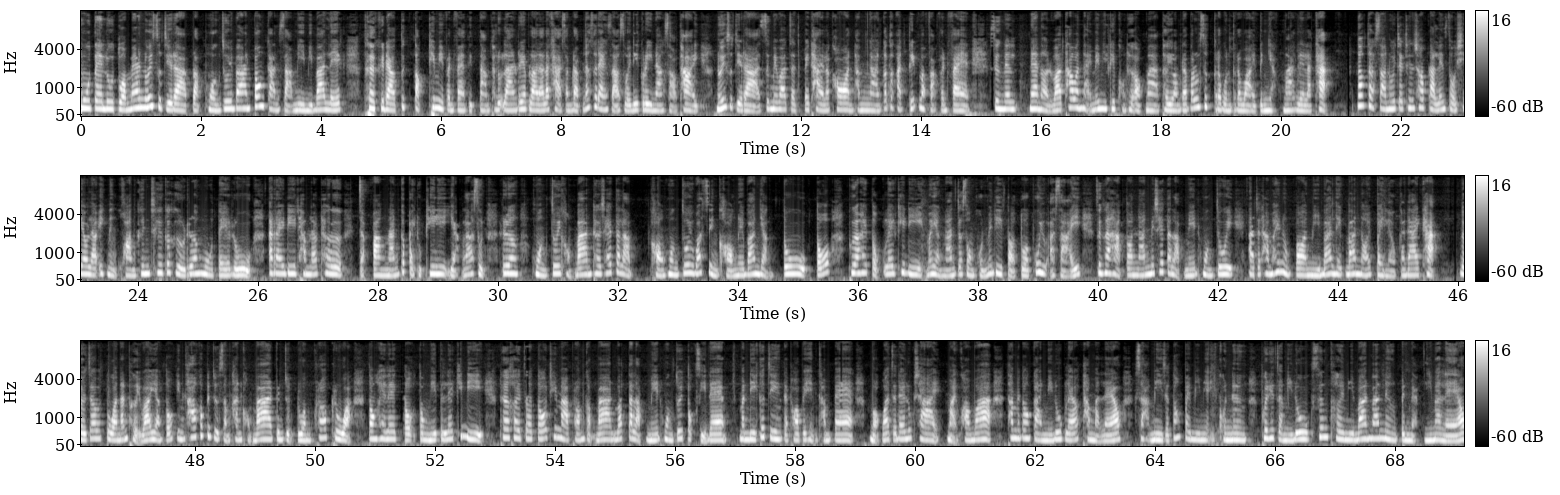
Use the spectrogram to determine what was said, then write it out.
มูเตลูตัวแม่นุ้ยสุจิราปรับห่วงจุ้ยบ้านป้องกันสามีมีบ้านเล็ก เธอคือดาวติ๊กต็อกที่มีแฟนๆติดตามทะลุล้านเรียบร้อยแล้วล่ะค่ะสำหรับนักแสดงสาวสวยดีกรีนางสาวไทย นุ้ยสุจิรา ซึ่งไม่ว่าจะไปถ่ายละครทำงานก็ต้องอัดคลิปมาฝากแฟนๆ ซึ่งแน่นอนว่าถ้าวันไหนไม่มีคลิปของเธอออกมา เธอยอมรับว่ารู้สึกกระวนกระวายเป็นอย่างมากเลยล่ะค่ะ นอกจากสาวนุ้ยจะชื่นชอบการเล่นโซเชียลแล้วอีกหนึ่งความขึ้นชื่อก็คือเรื่องมูเตรู อะไรดีทำแล้วเธอจะปังนั้นก็ไปทุกที่อย่างล่าสุด เรื่องห่วงจุ้ยของบ้านเธอใช้ตลับของห่วงจุ้ยวัดสิ่งของในบ้านอย่างตู้ โต๊ะ เพื่อให้ตกเลขที่ดี ไม่อย่างนั้นจะส่งผลไม่ดีต่อตัวผู้อยู่อาศัย ซึ่งถ้าหากตอนนั้นไม่ใช่ตลับเมตรห่วงจุ้ยอาจจะทำให้หนุ่มปอนมีบ้านเล็กบ้านน้อยไปแล้วก็ได้ค่ะ โดยเจ้าตัวนั้นเผยว่าอย่างโต๊ะกินข้าวก็เป็นจุดสำคัญของบ้าน เป็นจุดรวมครอบครัว ต้องให้เลขโต๊ะตรงนี้เป็นเลขที่ดี เธอเคยเจอโต๊ะที่มาพร้อมกับบ้าน วัดตลับเมตรห่วงจุ้ยตกสีแดง มันดีก็จริง แต่พอไปเห็นคำแปล บอกว่าจะได้ลูกชาย หมายความว่าถ้าไม่ต้องการมีลูกแล้วทำหมันแล้ว สามีจะต้องไปมีเมียอีกคนนึงเพื่อที่จะมีลูก ซึ่งเคยมีบ้านบ้านหนึ่งเป็นแบบนี้มาแล้ว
